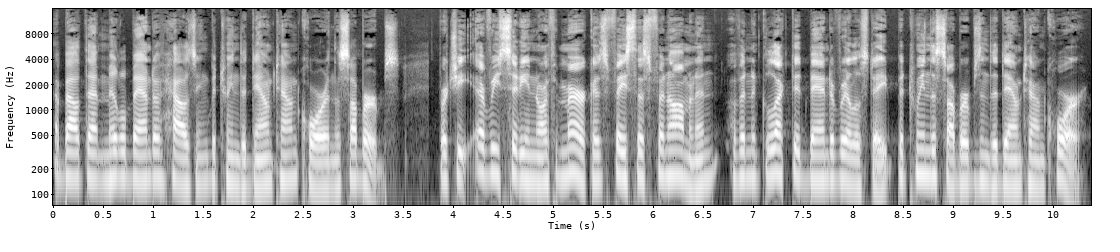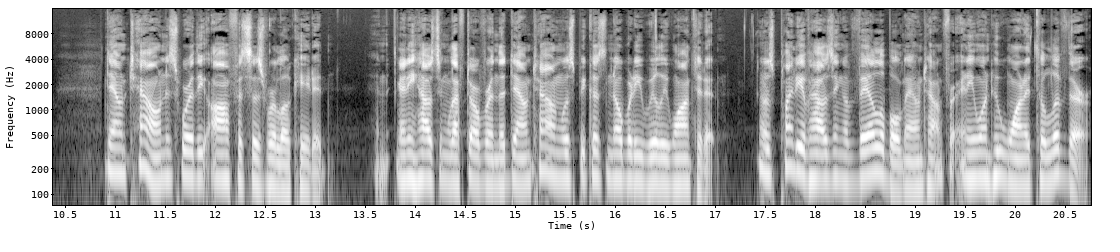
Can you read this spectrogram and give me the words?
about that middle band of housing between the downtown core and the suburbs. Virtually every city in North America has faced this phenomenon of a neglected band of real estate between the suburbs and the downtown core. Downtown is where the offices were located, and any housing left over in the downtown was because nobody really wanted it. There was plenty of housing available downtown for anyone who wanted to live there.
